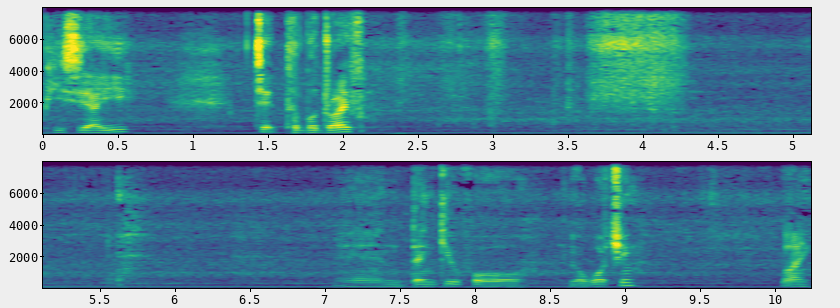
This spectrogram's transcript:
PCIe Z Turbo Drive. And thank you for your watching. Bye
